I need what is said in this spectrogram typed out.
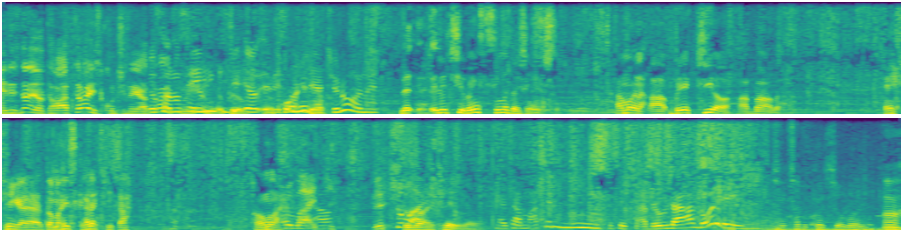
Eles, não, eu tava atrás, continuei Eu atrás. só não sei em que eu- ele só ele atirou, né? ele, ele atirou em cima da gente. Ah, mano, bem aqui, ó, a bala. Enfim, galera, tamo arriscando aqui, tá? Vamos lá. Like. Deixa Deixa o like aí, ó. Mas a mata é muito fechada. Eu já adorei. Gente, sabe o que aconteceu, mano? Ah.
